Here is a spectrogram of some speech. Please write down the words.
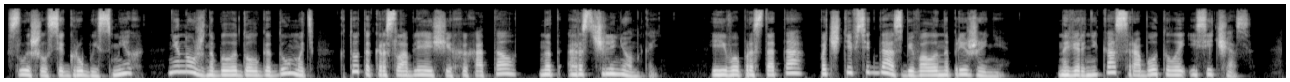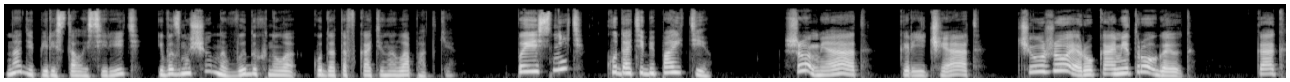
слышался грубый смех, не нужно было долго думать, кто так расслабляюще хохотал над расчленёнкой. И его простота почти всегда сбивала напряжение. Наверняка сработало и сейчас. Надя перестала сереть и возмущенно выдохнула куда-то в Катиной лопатке. «Пояснить, куда тебе пойти?» «Шумят, кричат, чужое руками трогают. Как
